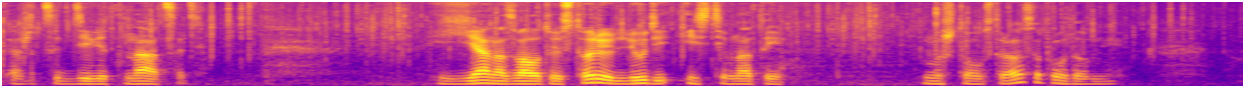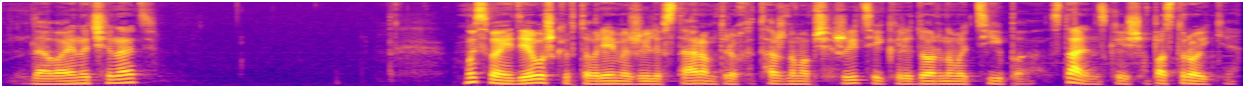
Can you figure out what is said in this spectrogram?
кажется, 19. Я назвал эту историю «Люди из темноты». Ну что, устроился поудобнее? Давай начинать. Мы с своей девушкой в то время жили в старом трехэтажном общежитии коридорного типа, сталинской еще постройки.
